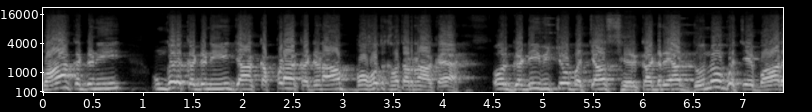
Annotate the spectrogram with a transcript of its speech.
ਬਾਹ ਕੱਢਣੀ ਉਂਗਲ ਕੱਢਣੀ ਜਾਂ ਕੱਪੜਾ ਕੱਢਣਾ ਬਹੁਤ ਖਤਰਨਾਕ ਹੈ। ਔਰ ਗੱਡੀ ਵਿੱਚੋਂ ਬੱਚਾ ਸਿਰ ਕੱਢ ਰਿਹਾ, ਦੋਨੋਂ ਬੱਚੇ ਬਾਹਰ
